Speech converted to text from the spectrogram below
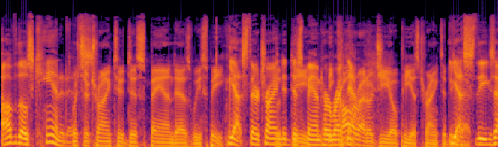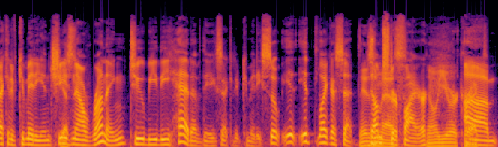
of those candidates, Which they're trying to disband as we speak. Yes, they're trying to The- disband her the right now. Colorado GOP is trying to do yes, that. the executive committee, and she's Yes. now running to be the head of the executive committee. So it, it like I said, It dumpster fire. No, you are correct. Um,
